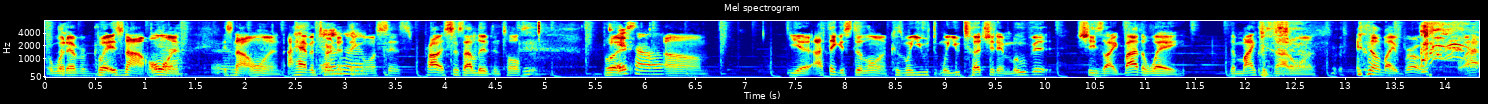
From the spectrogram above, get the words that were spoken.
or whatever, but it's not on. It's not on. I haven't turned that thing Mhm. on since probably since I lived in Tulsa. But It's on. um, yeah, I think it's still on because when you when you touch it and move it, she's like, by the way, the mic is not on. and I'm like, bro, how,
